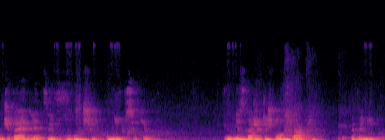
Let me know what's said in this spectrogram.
Он читает лекции в лучших университетах. Вы мне скажете, что он практик? Это не верю.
